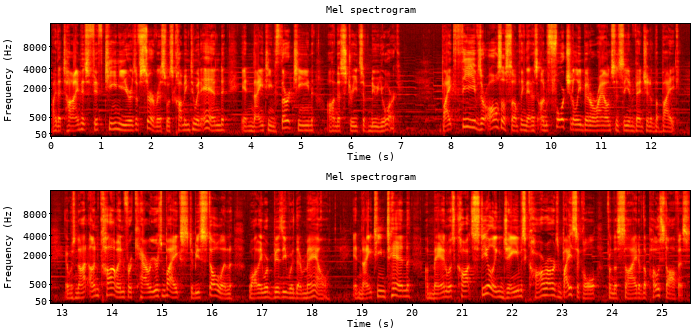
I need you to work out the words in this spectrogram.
by the time his 15 years of service was coming to an end in 1913 on the streets of New York. Bike thieves are also something that has unfortunately been around since the invention of the bike. It was not uncommon for carriers' bikes to be stolen while they were busy with their mail. In 1910, a man was caught stealing James Carrard's bicycle from the side of the post office.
